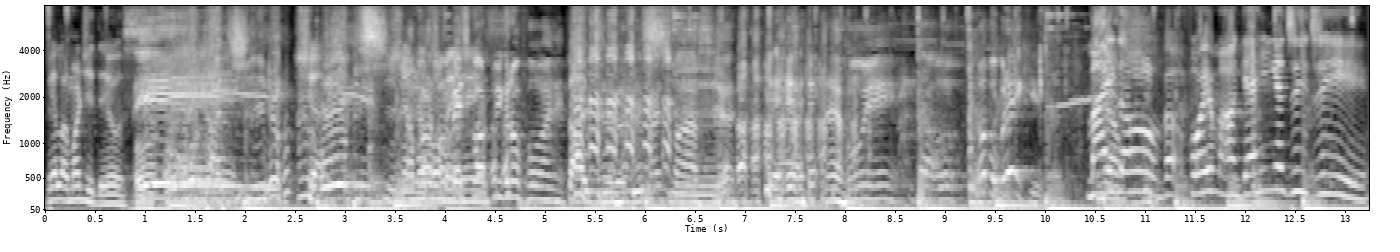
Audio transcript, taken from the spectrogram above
Pelo amor de Deus. Tadinho. Chama, Da chama o próxima vez corta o microfone. Tadinho. É mais fácil. É, é ruim, hein? Tá louco. Vamos break? Mas ô, foi uma guerrinha de, de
